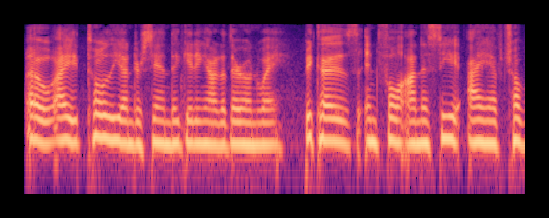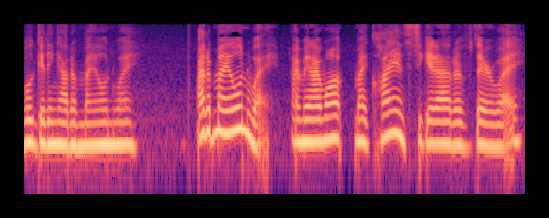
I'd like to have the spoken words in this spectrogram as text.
Oh, I totally understand the getting out of their own way because, in full honesty, I have trouble getting out of my own way. Out of my own way. I mean, I want my clients to get out of their way.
